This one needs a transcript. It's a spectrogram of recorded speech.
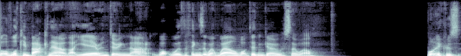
Sort of looking back now at that year and doing that, Yeah. what were the things that went well and what didn't go so well? funny because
